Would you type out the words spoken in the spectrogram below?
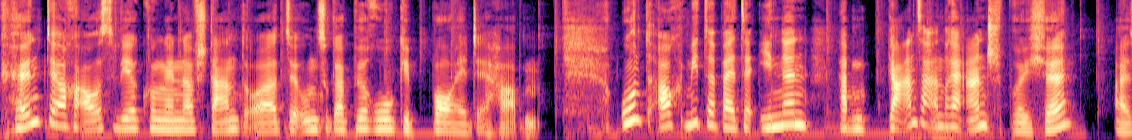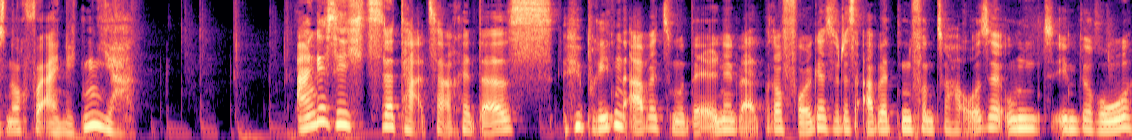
könnte auch Auswirkungen auf Standorte und sogar Bürogebäude haben. Und auch Mitarbeiterinnen haben ganz andere Ansprüche als noch vor einigen Jahren. Angesichts der Tatsache, dass hybriden Arbeitsmodellen in weiterer Folge, also das Arbeiten von zu Hause und im Büro,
